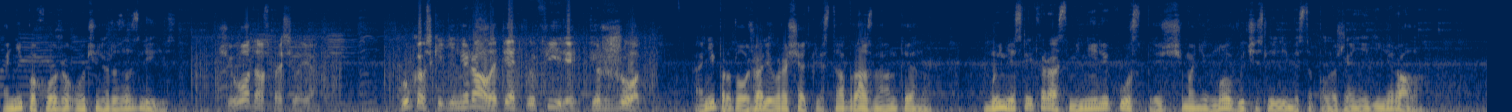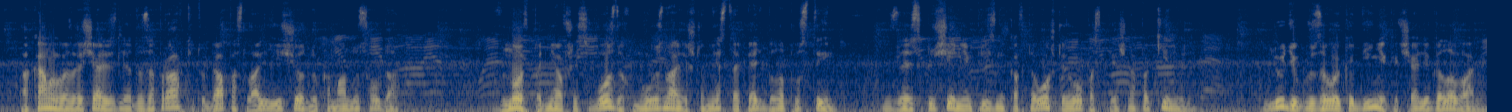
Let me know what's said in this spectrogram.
Они, похоже, очень разозлились. Чего там, спросил я. Гуковский генерал опять в эфире и ржет. Они продолжали вращать крестообразную антенну. Мы несколько раз сменили курс, прежде чем они вновь вычислили местоположение генерала. Пока мы возвращались для дозаправки, туда послали еще одну команду солдат. Вновь поднявшись в воздух, мы узнали, что место опять было пустым, за исключением признаков того, что его поспешно покинули. Люди в грузовой кабине качали головами.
